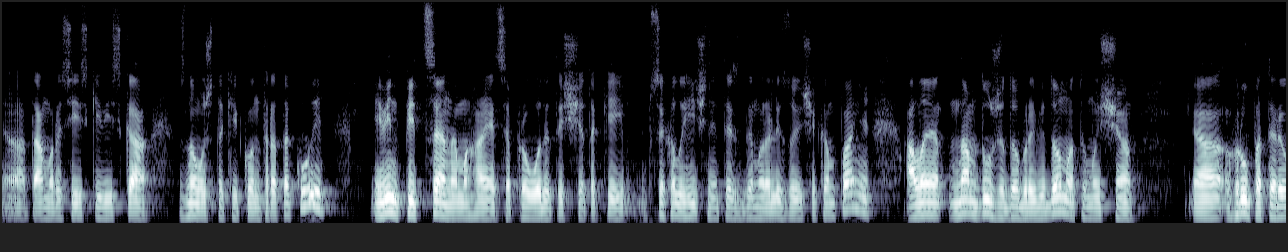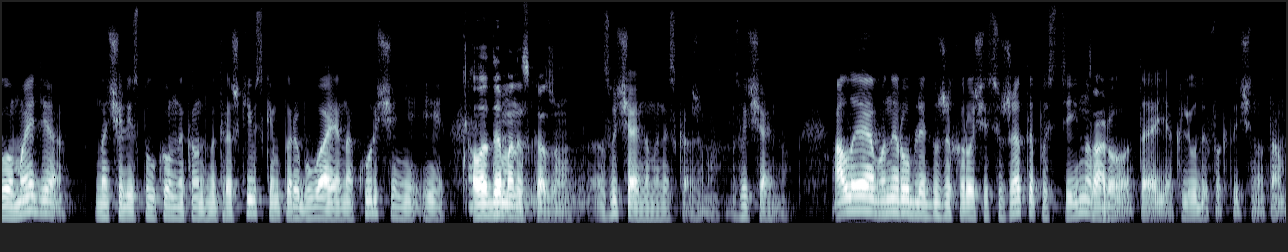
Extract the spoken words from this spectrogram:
е, там російські війська знову ж таки контратакують. І він під це намагається проводити ще такий психологічний тест деморалізуючи кампанію. Але нам дуже добре відомо, тому що е, група ТРО Медіа на чолі з полковником Дмитрашківським перебуває на Курщині і Але де ми не скажемо? Звичайно, ми не скажемо. Звичайно. Але вони роблять дуже хороші сюжети постійно Так. про те, як люди фактично там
